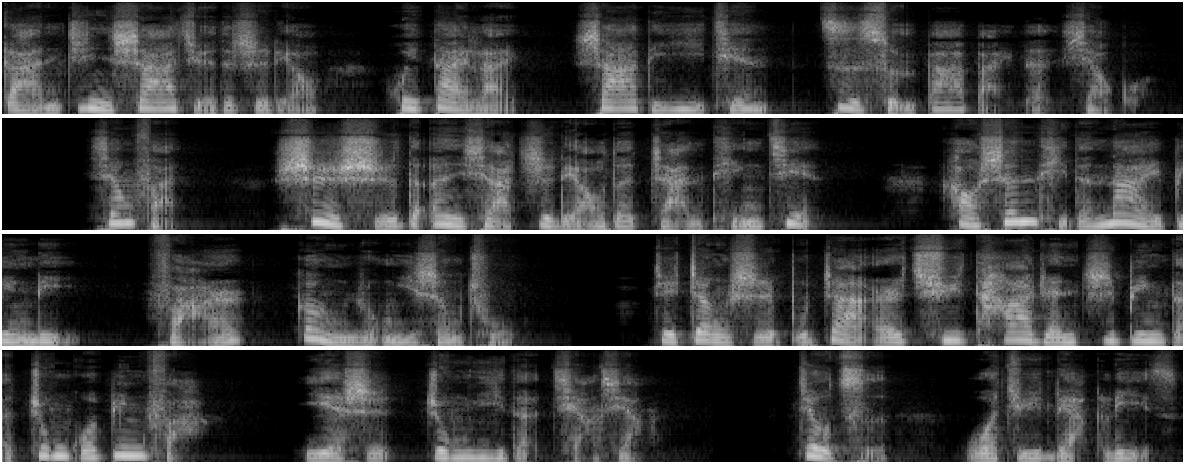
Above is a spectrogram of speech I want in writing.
赶尽杀绝的治疗会带来杀敌一千自损八百的效果。相反，适时的摁下治疗的暂停键，靠身体的耐病力反而更容易胜出。这正是不战而屈他人之兵的中国兵法，也是中医的强项。就此，我举两个例子。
